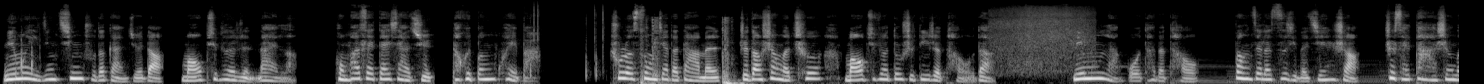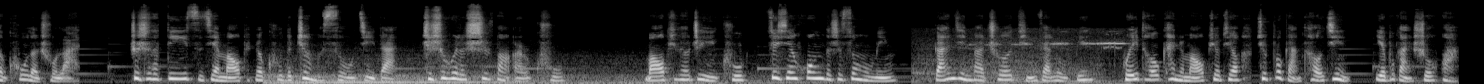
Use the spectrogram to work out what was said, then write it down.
柠檬已经清楚的感觉到毛飘飘的忍耐了，恐怕再待下去他会崩溃吧。出了宋家的大门，直到上了车，毛飘飘都是低着头的。柠檬揽过他的头，放在了自己的肩上，这才大声的哭了出来。这是他第一次见毛飘飘哭得这么肆无忌惮，只是为了释放而哭。毛飘飘这一哭，最先慌的是宋慕明，赶紧把车停在路边，回头看着毛飘飘，却不敢靠近，也不敢说话，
